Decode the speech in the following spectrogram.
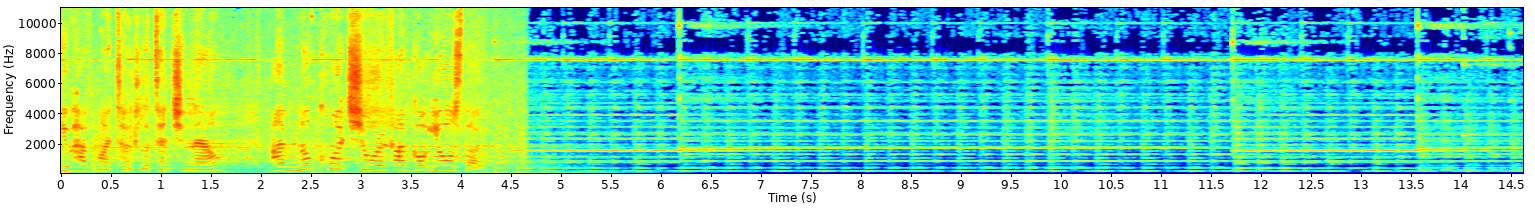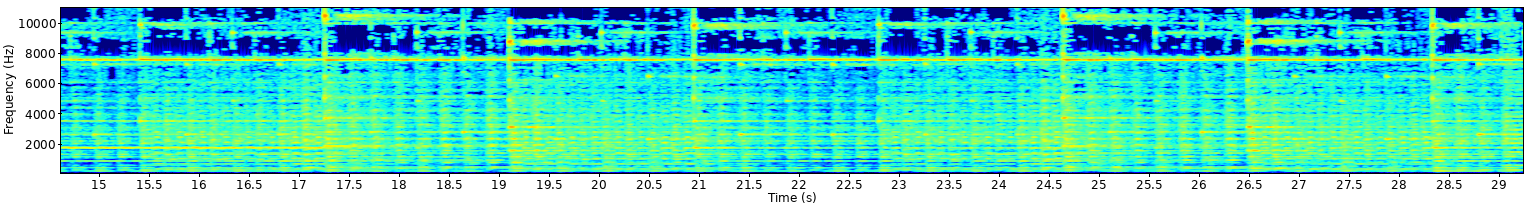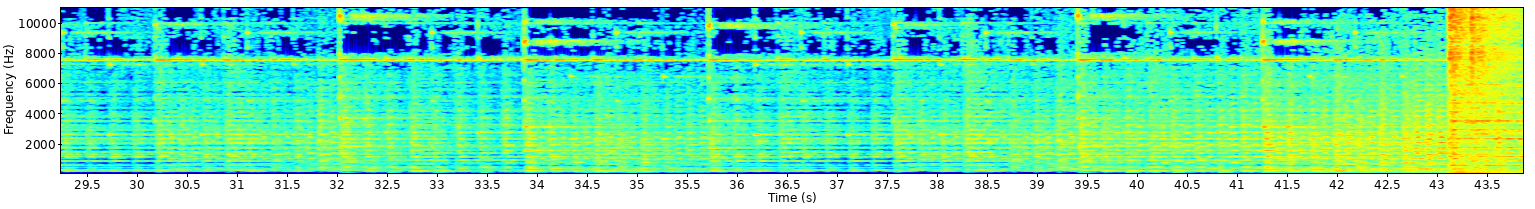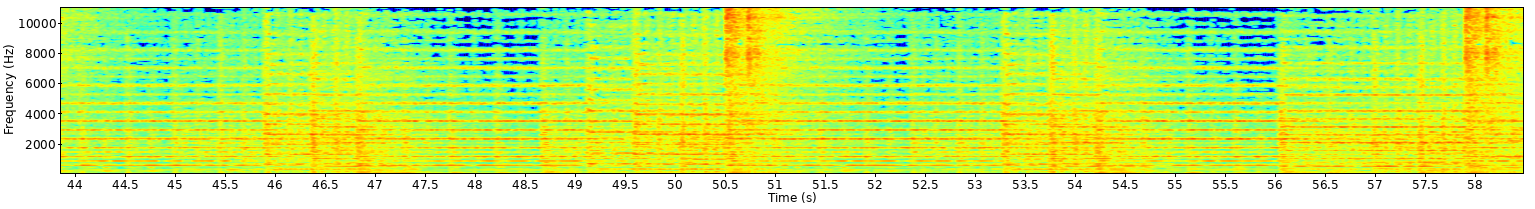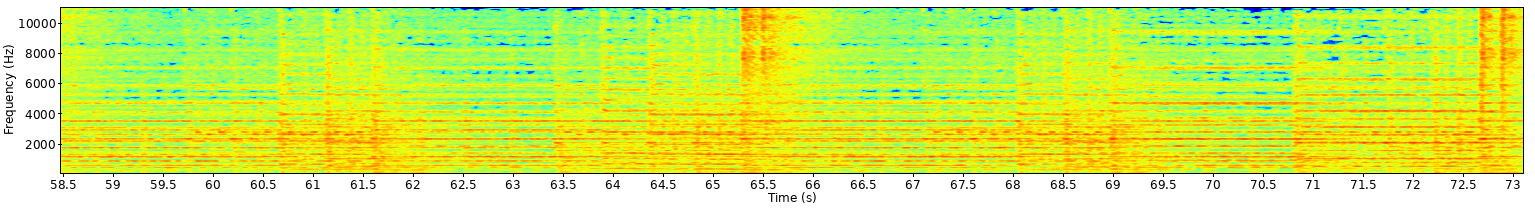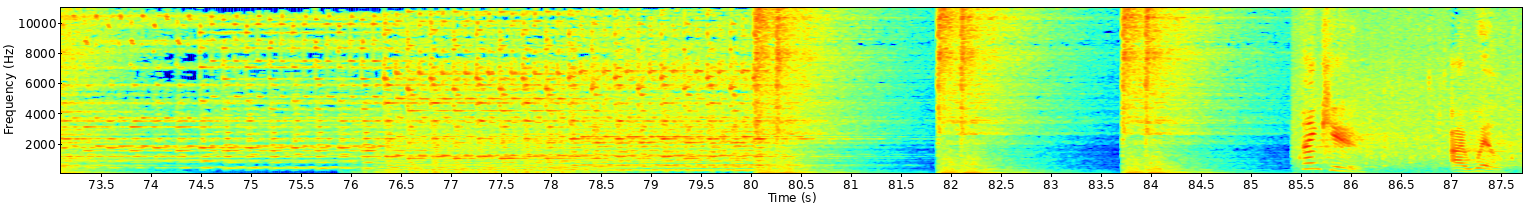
You have my total attention now. I'm not quite sure if I've got yours, though. Thank you. I will.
